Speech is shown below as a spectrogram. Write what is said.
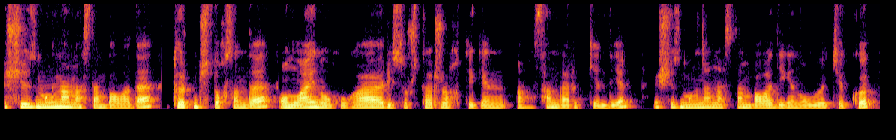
үш жүз мыңнан астам балада төртінші тоқсанда онлайн оқуға ресурстар жоқ деген ә, сандар келді иә. Үш жүз мыңнан астам бала деген ол өте көп.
